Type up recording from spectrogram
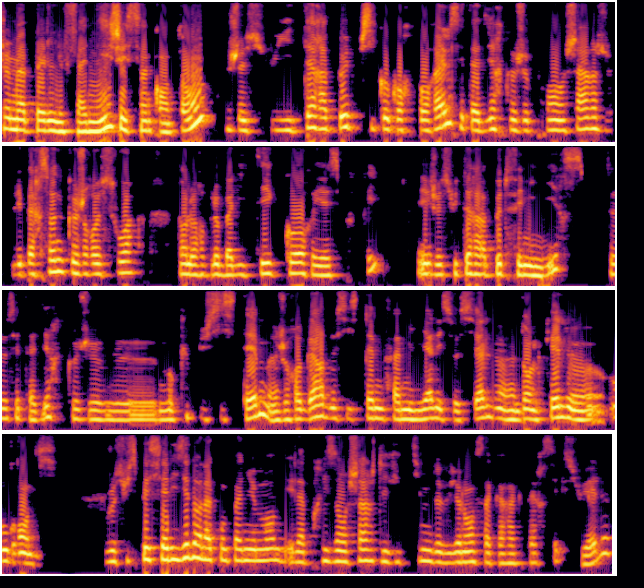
Je m'appelle Fanny, j'ai 50 ans. Je suis thérapeute psychocorporelle, c'est-à-dire que je prends en charge les personnes que je reçois dans leur globalité corps et esprit. Et je suis thérapeute féministe, c'est-à-dire que je m'occupe du système, je regarde le système familial et social dans lequel euh, on grandit. Je suis spécialisée dans l'accompagnement et la prise en charge des victimes de violences à caractère sexuel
